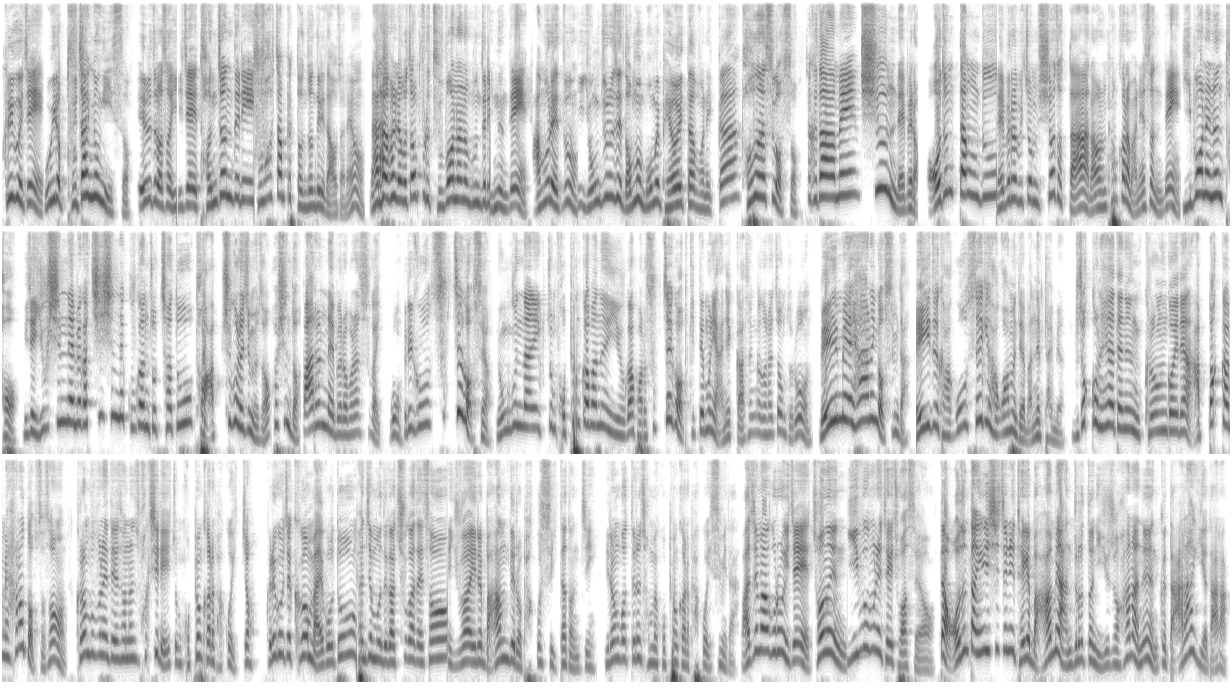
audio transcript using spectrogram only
그리고 이제 오히려 부작용이 있어. 예를 들어서 이제 던전들이 구확장팩 던전들이 나오잖아요. 날아가려고 점프를 두 번 하는 분들이 있는데 아무래도 이 용조련술이 너무 몸에 배어 있다 보니까 벗어날 수가 없어. 자, 그 다음에 쉬운 레벨업. 어둠 땅도 레벨업이 좀 쉬워졌다라는 평가를 많이 했었는데 이번에는 더 이제 60레벨과 70렙 구간조차도 더 압축을 해주면서 훨씬 더 빠른 레벨업을 할 수가 있고 그리고 숙제가 없어요. 용군단이 좀 고평가받는 이유가 바로 숙제가 없기 때문이 아닐까 생각을 할 정도로 매일매일 해야 하는 게 없습니다. 레이드 가고 세게 가고 하면 돼요. 만렙 타면 무조건 해야 되는 그런 거에 대한 압박감이 하나도 없어서 그런 부분에 대해서는 확실히 좀 고평가를 받고 있죠. 그리고 이제 그것 말고도 편집 모드가 추가돼서 UI를 마음대로 바꿀 수 있다든지 이런 것들은 정말 고평가를 받고 있습니다. 마지막으로 이제 저는 이 부분이 되게 좋았어요. 일단 어둠 땅 1시즌이 되게 마음에 안 들었던 이유 중 하나는 그 나락이에요, 나락.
